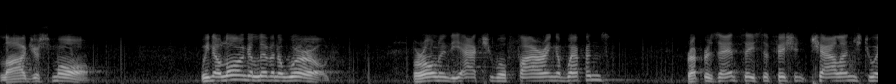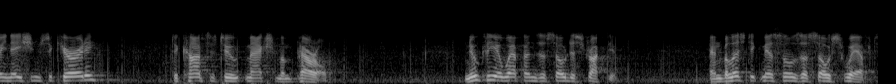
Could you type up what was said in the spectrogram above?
large or small. We no longer live in a world where only the actual firing of weapons represents a sufficient challenge to a nation's security to constitute maximum peril. Nuclear weapons are so destructive and ballistic missiles are so swift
